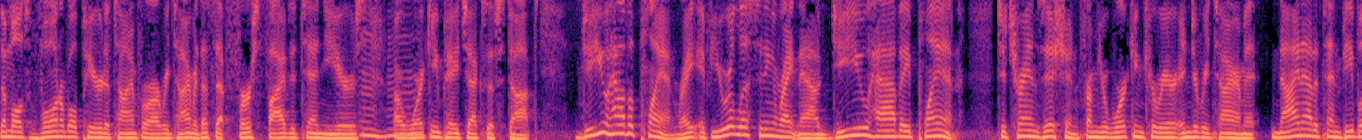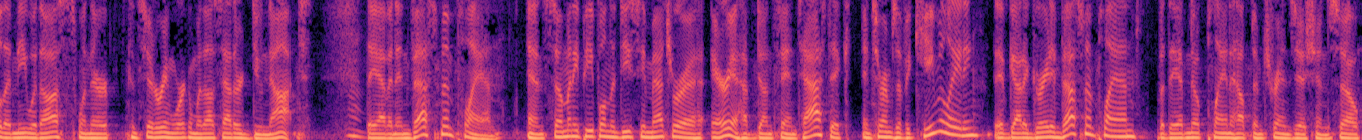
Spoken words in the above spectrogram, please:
the most vulnerable period of time for our retirement. That's that first five to 10 years. Mm-hmm. Our working paychecks have stopped. Do you have a plan, right? If you are listening right now, do you have a plan to transition from your working career into retirement? Nine out of 10 people that meet with us when they're considering working with us, Heather, do not. Mm. They have an investment plan. And so many people in the DC metro area have done fantastic in terms of accumulating. They've got a great investment plan, but they have no plan to help them transition. So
